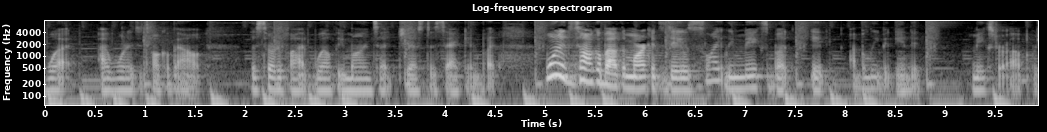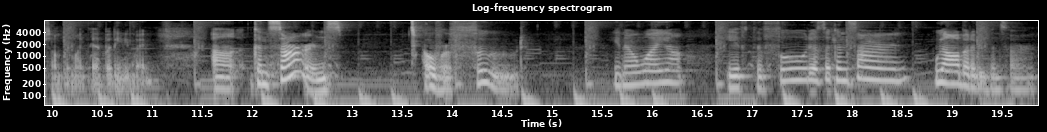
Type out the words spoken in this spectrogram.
what I wanted to talk about the certified wealthy mindset just a second. But wanted to talk about the market today. It was slightly mixed, but it I believe it ended mixed or up or something like that. But anyway, uh, concerns over food. You know what, y'all? If the food is a concern, we all better be concerned.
